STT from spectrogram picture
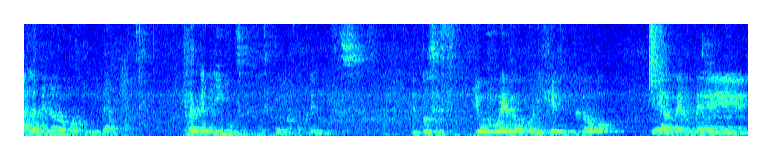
a la menor oportunidad repetimos esos esquemas aprendidos. Entonces yo puedo, por ejemplo, eh, haberme,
